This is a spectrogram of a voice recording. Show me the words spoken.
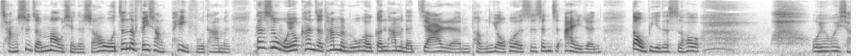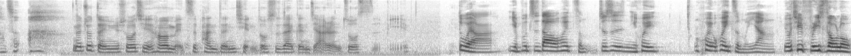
尝试着冒险的时候，我真的非常佩服他们。但是我又看着他们如何跟他们的家人、朋友，或者是甚至爱人道别的时候，我又会想着啊，那就等于说，其实他们每次攀登前都是在跟家人做死别。对啊，也不知道会怎么，就是你会。会会怎么样？尤其 free solo，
